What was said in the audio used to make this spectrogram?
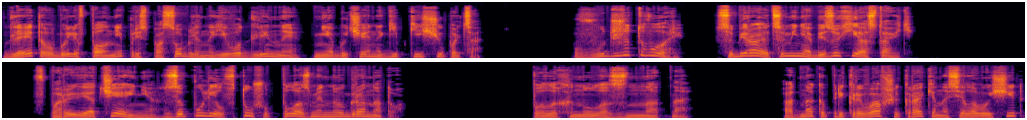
Для этого были вполне приспособлены его длинные, необычайно гибкие щупальца. Вот же тварь! Собирается меня без ухи оставить. В порыве отчаяния запулил в тушу плазменную гранату полыхнуло знатно. Однако прикрывавший Кракена силовой щит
